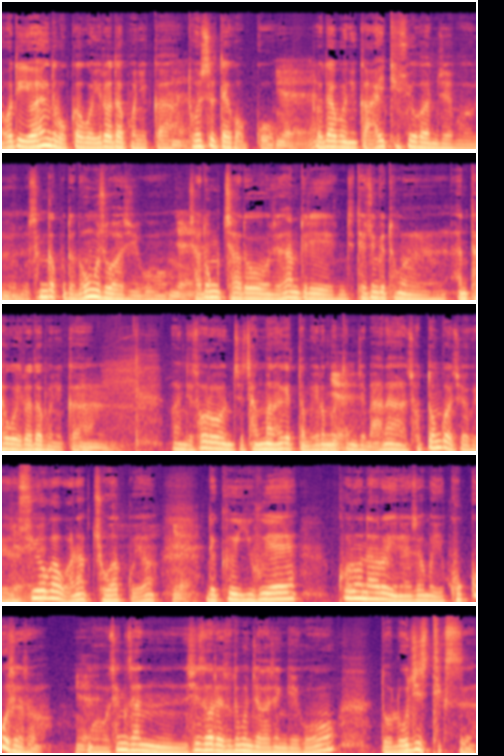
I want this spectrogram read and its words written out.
어디 여행도 못 가고 이러다 보니까 예. 돈쓸 데가 없고 예. 그러다 보니까 IT 수요가 이제 뭐 음. 생각보다 너무 좋아지고 예. 자동차도 이제 사람들이 이제 대중교통을 안 타고 이러다 보니까 음. 이제 서로 이제 장만하겠다 뭐 이런 것들이 예. 이제 많아졌던 거죠. 그래서 예. 수요가 워낙 좋았고요. 예. 근데 그 이후에 코로나로 인해서 뭐 곳곳에서 뭐 생산 시설에서도 문제가 생기고 또 로지스틱스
